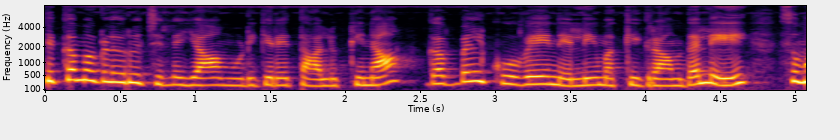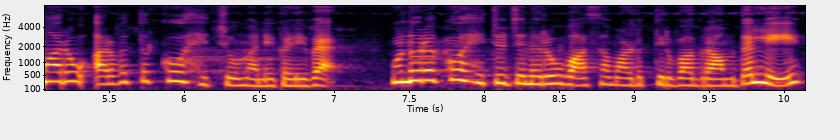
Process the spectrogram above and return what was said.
ಚಿಕ್ಕಮಗಳೂರು ಜಿಲ್ಲೆಯ ಮೂಡಿಗೆರೆ ತಾಲೂಕಿನ ಗಬ್ಬಲ್ಕೋವೆ ನೆಲ್ಲಿಮಕ್ಕಿ ಗ್ರಾಮದಲ್ಲಿ ಸುಮಾರು ಅರವತ್ತಕ್ಕೂ ಹೆಚ್ಚು ಮನೆಗಳಿವೆ. ಮುನ್ನೂರಕ್ಕೂ ಹೆಚ್ಚು ಜನರು ವಾಸ ಮಾಡುತ್ತಿರುವ ಗ್ರಾಮದಲ್ಲಿ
